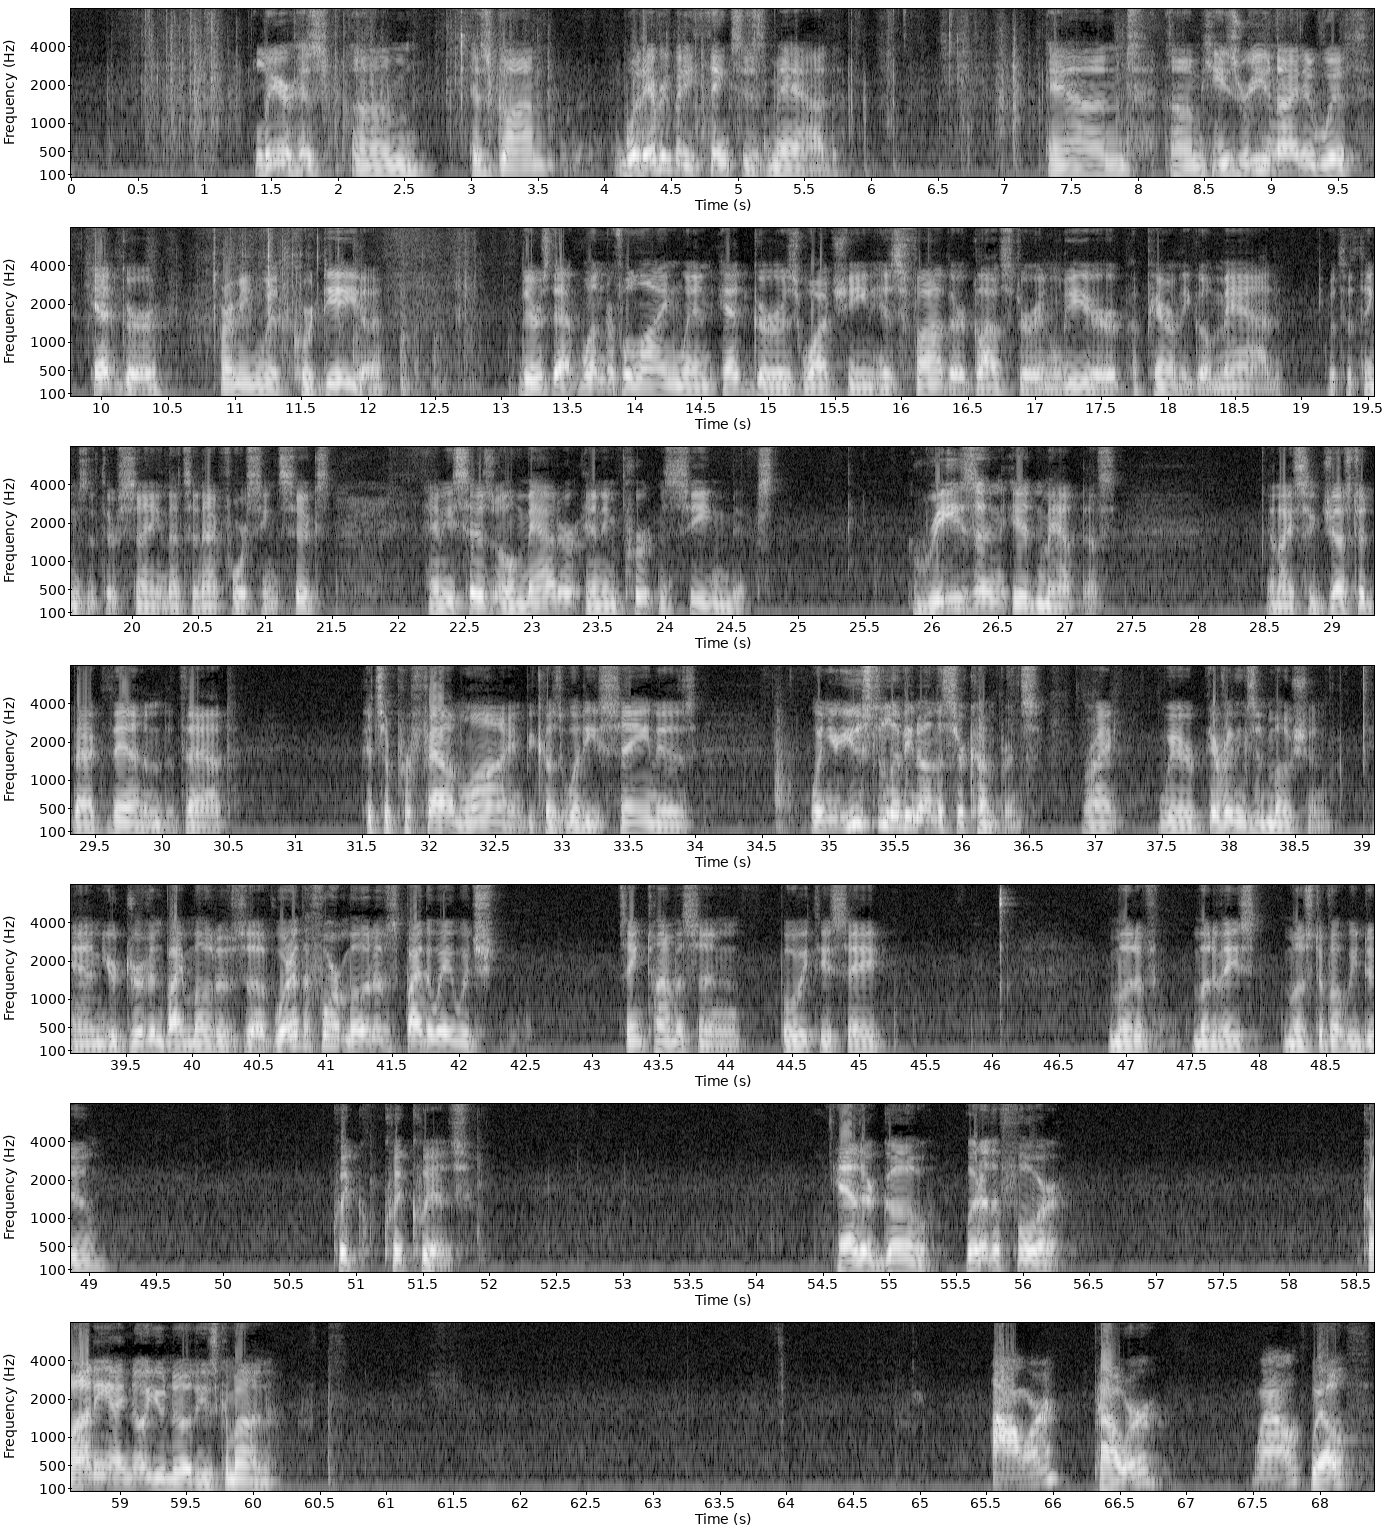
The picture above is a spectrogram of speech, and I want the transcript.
Lear has um, has gone what everybody thinks is mad, and um, he's reunited with Edgar, or I mean with Cordelia. There's that wonderful line when Edgar is watching his father, Gloucester and Lear, apparently go mad with the things that they're saying. That's in Act 4, Scene 6. And he says, O matter and impertinency mixed, reason in madness. And I suggested back then that it's a profound line because what he's saying is when you're used to living on the circumference, right, where everything's in motion, and you're driven by motives of what are the four motives, by the way, which St. Thomas and Boethius say motive motivates most of what we do? Quick quick quiz. Heather, go. What are the four? Connie, I know you know these. Come on. Power, Power, wealth, wealth,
